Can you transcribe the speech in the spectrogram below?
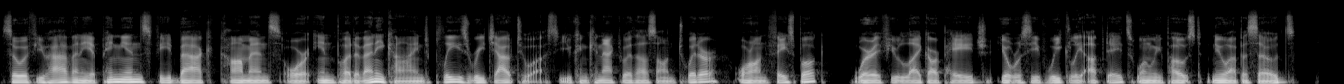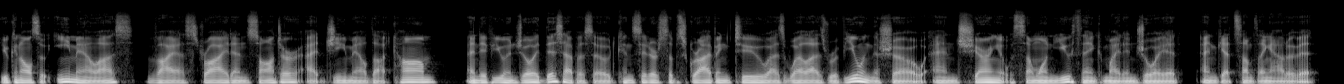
So if you have any opinions, feedback, comments, or input of any kind, please reach out to us. You can connect with us on Twitter or on Facebook, where if you like our page, you'll receive weekly updates when we post new episodes. You can also email us via strideandsaunter at gmail.com. And if you enjoyed this episode, consider subscribing to as well as reviewing the show and sharing it with someone you think might enjoy it and get something out of it.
